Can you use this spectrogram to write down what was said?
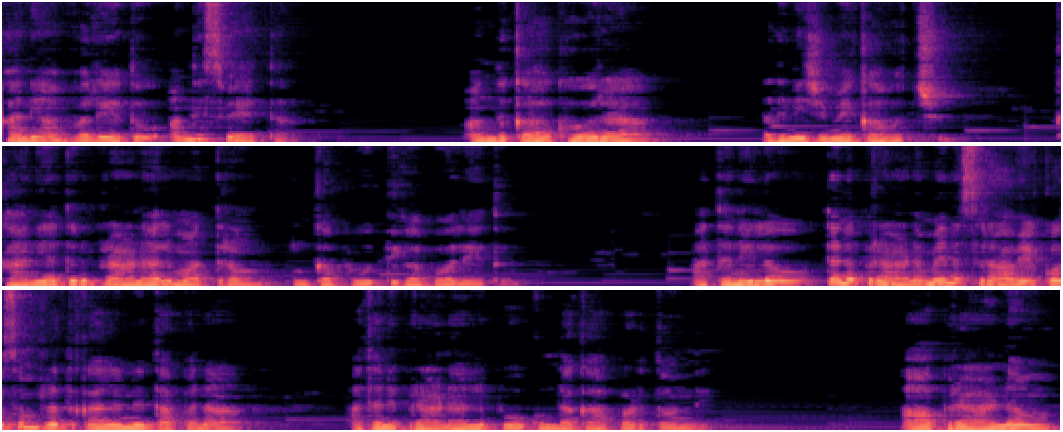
కానీ అవ్వలేదు అంది శ్వేత. అందుకు అఘోర అది నిజమే కావచ్చు. కానీ అతని ప్రాణాలు మాత్రం ఇంకా పూర్తిగా పోలేదు. అతనిలో తన ప్రాణమైన శ్రావ్య కోసం బ్రతకాలనే తపన అతని ప్రాణాలను పోకుండా కాపాడుతోంది. ఆ ప్రాణం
